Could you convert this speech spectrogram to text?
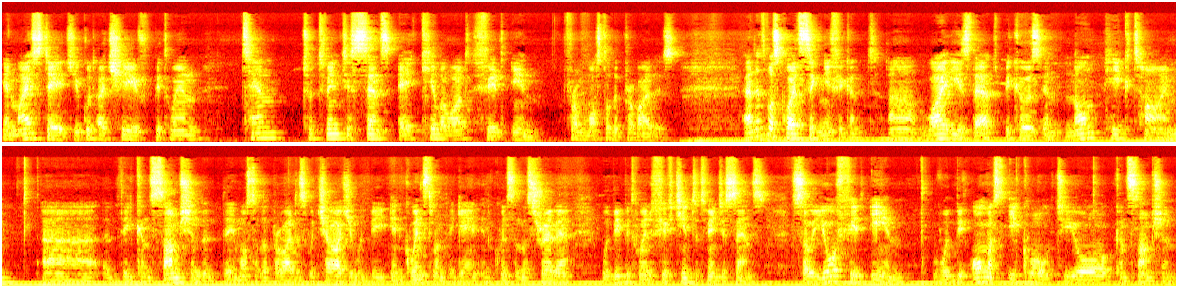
in my state you could achieve between 10 to 20 cents a kilowatt feed in from most of the providers and that was quite significant. Uh, why is that? Because in non-peak time, uh, the consumption that most of the providers would charge you would be in Queensland again, in Queensland, Australia, would be between 15 to 20 cents. So your feed in would be almost equal to your consumption.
